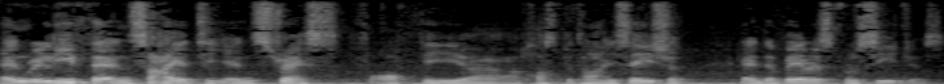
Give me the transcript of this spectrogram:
and relieve the anxiety and stress of the uh, hospitalization and the various procedures.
